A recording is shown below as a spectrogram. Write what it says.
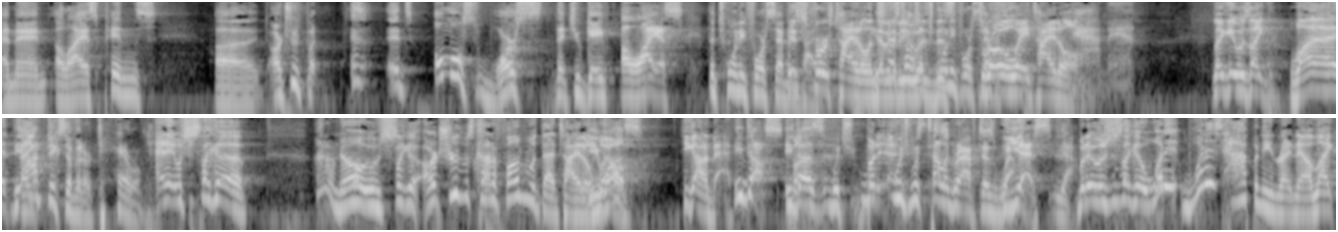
And then Elias pins uh, R Truth. But it's, almost worse that you gave Elias the 24 7 his first title in His WWE title was this throwaway title. Yeah, man. Like it was like what The Like- optics of it are terrible. and it was just like a, I don't know, it was just like R Truth was kind of fun with that title. He well, was. He got it back. He does. He But- does, which but which was telegraphed as well. Yes. Yeah. But it was just like a what? i- what is happening right now? Like.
